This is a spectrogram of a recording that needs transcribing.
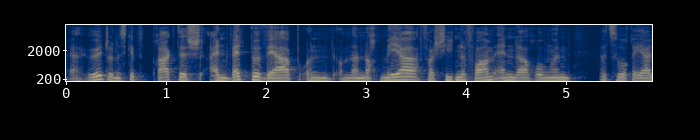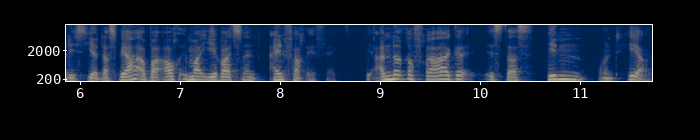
erhöht. Und es gibt praktisch einen Wettbewerb, und, um dann noch mehr verschiedene Formänderungen äh, zu realisieren. Das wäre aber auch immer jeweils ein Einfacheffekt. Die andere Frage ist das Hin und Her.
